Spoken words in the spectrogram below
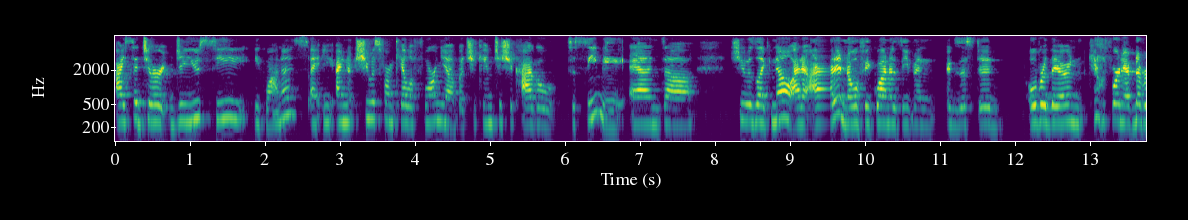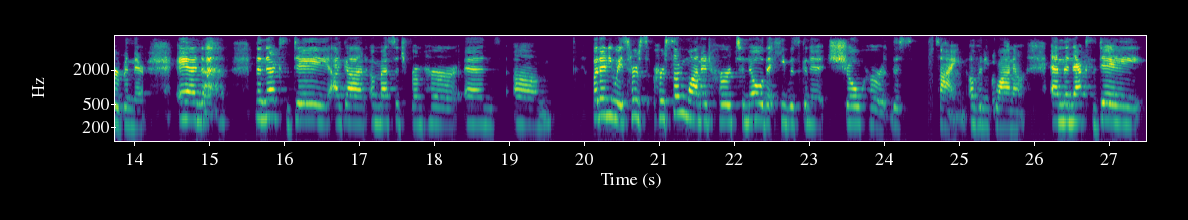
I said to her, "Do you see iguanas?" I, I know she was from California, but she came to Chicago to see me, and uh, she was like, "No, I, I didn't know if iguanas even existed over there in California. I've never been there." And the next day, I got a message from her, and um, but anyways, her her son wanted her to know that he was going to show her this sign of an iguana, and the next day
